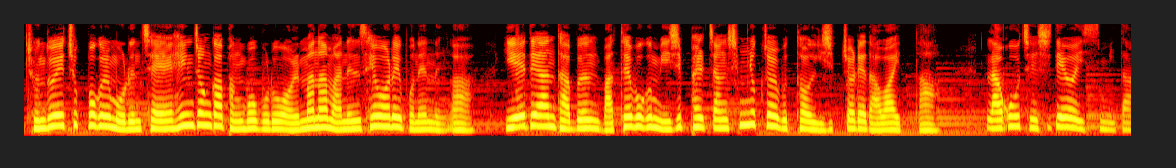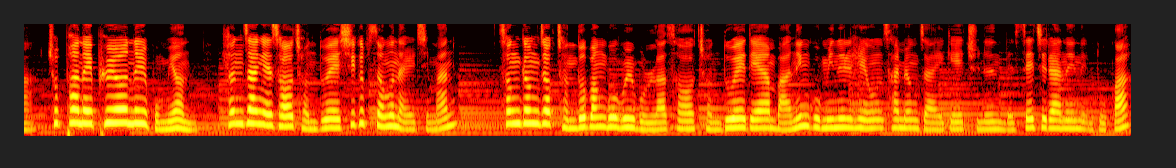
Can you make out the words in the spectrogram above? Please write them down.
전도의 축복을 모른 채 행정과 방법으로 얼마나 많은 세월을 보냈는가. 이에 대한 답은 마태복음 28장 16절부터 20절에 나와 있다. 라고 제시되어 있습니다. 초판의 표현을 보면 현장에서 전도의 시급성은 알지만 성경적 전도 방법을 몰라서 전도에 대한 많은 고민을 해온 사명자에게 주는 메시지라는 의도가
